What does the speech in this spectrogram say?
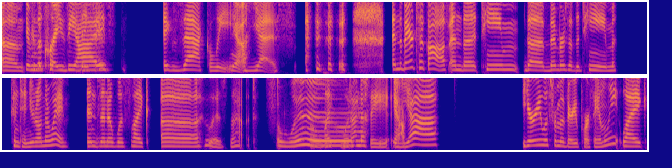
um Give 'cause him the crazy eyes. Exactly. Yeah. Yes. and the bear took off and the team the members of the team continued on their way. And Zena was like, uh, who is that? Swoon. Oh, like what I see. Yeah. Yeah. Yuri was from a very poor family, like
